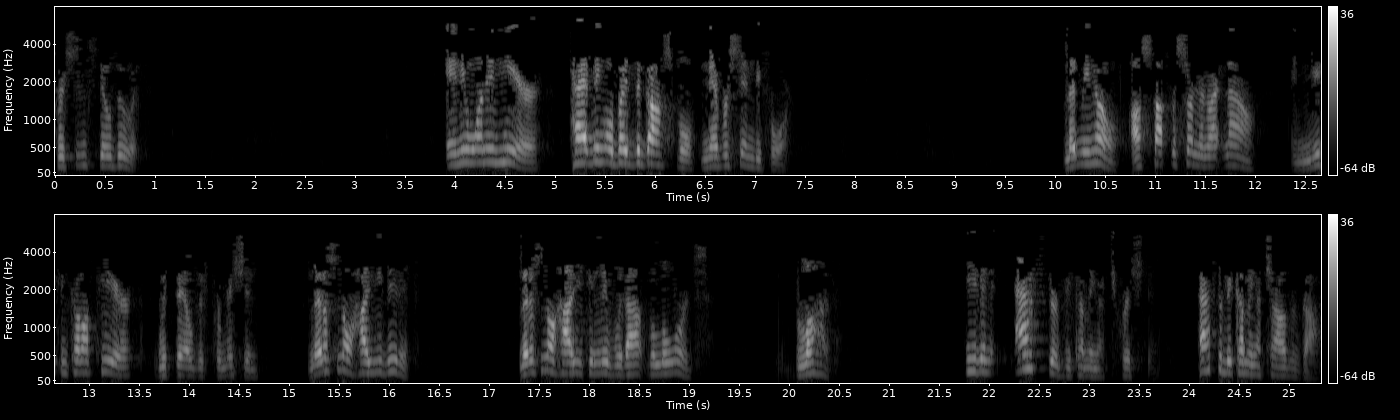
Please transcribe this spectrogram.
Christians still do it. Anyone in here, having obeyed the gospel, never sinned before? Let me know. I'll stop the sermon right now. And you can come up here with the elder's permission. Let us know how you did it. Let us know how you can live without the Lord's blood. Even after becoming a Christian, after becoming a child of God.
